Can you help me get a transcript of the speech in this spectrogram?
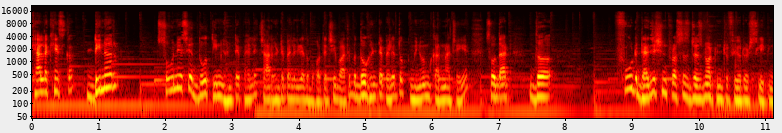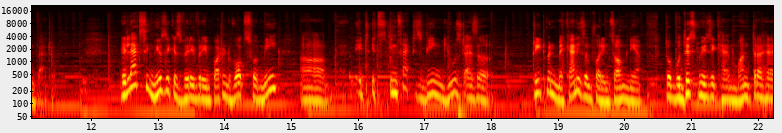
ख्याल रखें इसका। डिनर सोने से दो तीन घंटे पहले चार घंटे पहले गया तो बहुत अच्छी बात है पर दो घंटे पहले तो मिनिमम करना चाहिए so that the food digestion process does not interfere your sleeping pattern music is very very important works for me uh, it, it's in fact is being used as a treatment mechanism for insomnia तो बुद्धिस्ट म्यूज़िक है मंत्र है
